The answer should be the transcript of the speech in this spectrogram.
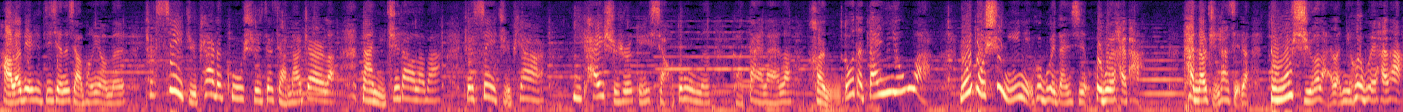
好了，电视机前的小朋友们，这碎纸片的故事就讲到这儿了。那你知道了吧？这碎纸片一开始是给小动物们可带来了很多的担忧啊。如果是你，你会不会担心？会不会害怕？看到纸上写着“毒蛇来了”，你会不会害怕？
